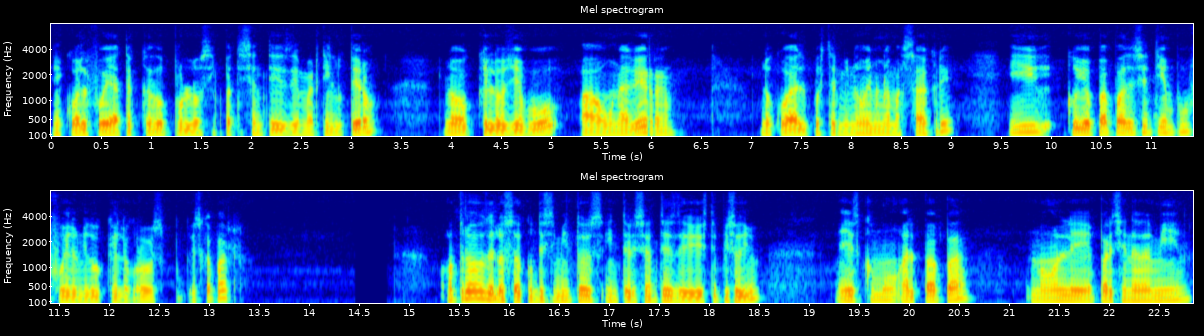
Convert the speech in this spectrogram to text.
el cual fue atacado por los simpatizantes de Martín Lutero, lo que lo llevó a una guerra, lo cual pues terminó en una masacre y cuyo papa de ese tiempo fue el único que logró escapar. Otro de los acontecimientos interesantes de este episodio es como al papa no le parecía nada bien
